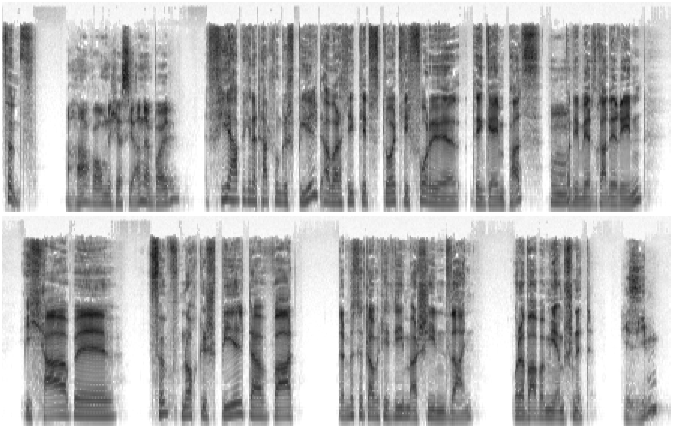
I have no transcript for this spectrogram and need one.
5. Aha, warum nicht erst die anderen beiden? Vier habe ich in der Tat schon gespielt, aber das liegt jetzt deutlich vor der, den Game Pass, mhm. von dem wir jetzt gerade reden. Ich habe fünf noch gespielt, da war, da müsste glaube ich die sieben erschienen sein. Oder war bei mir im Schnitt. Die sieben?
